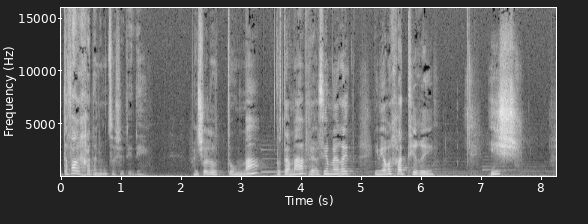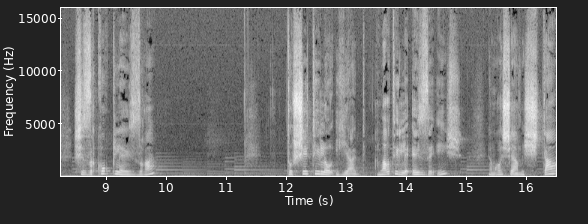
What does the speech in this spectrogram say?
דבר אחד אני רוצה שתדעי. ואני שואלת אותו, מה? אותה מה? ואז היא אומרת, אם יום אחד תראי איש שזקוק לעזרה, תושיטי לו יד. אמרתי, לאיזה איש? היא אמרה שהמשטר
